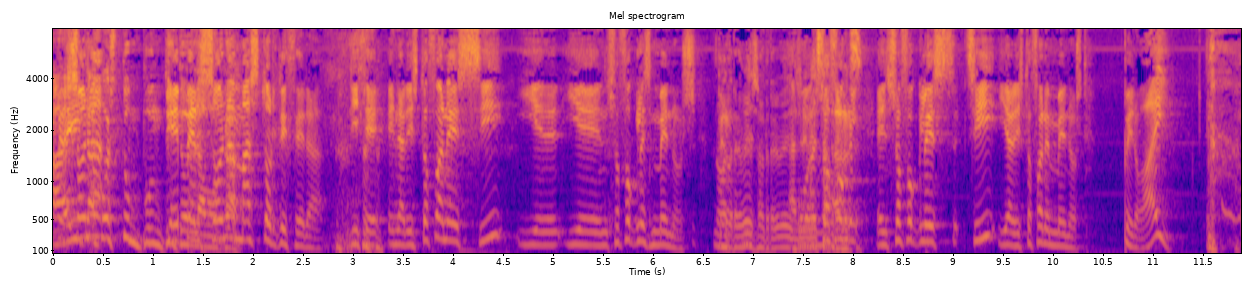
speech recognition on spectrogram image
ahí te persona, ha puesto un puntito qué en la persona boca. más torticera. Dice, en Aristófanes sí y en, y en Sófocles menos. No, al revés, al revés. Al revés, Sófocles, en Sófocles sí y Aristófanes menos. Pero hay.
